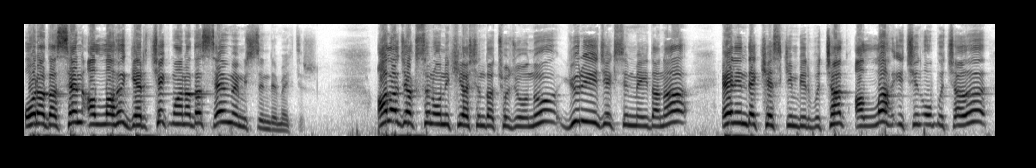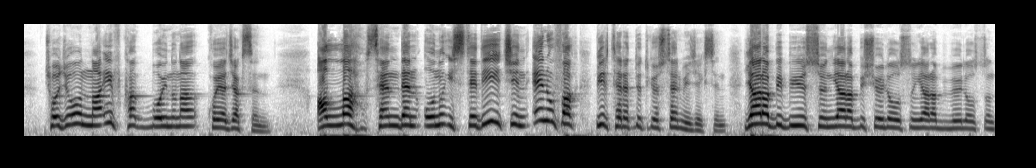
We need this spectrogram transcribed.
Orada sen Allah'ı gerçek manada sevmemişsin demektir. Alacaksın 12 yaşında çocuğunu yürüyeceksin meydana elinde keskin bir bıçak Allah için o bıçağı çocuğun naif boynuna koyacaksın. Allah senden onu istediği için en ufak bir tereddüt göstermeyeceksin. Ya Rabbi büyüsün ya Rabbi şöyle olsun ya Rabbi böyle olsun.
